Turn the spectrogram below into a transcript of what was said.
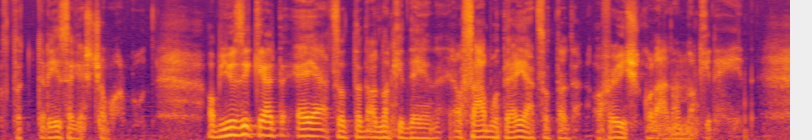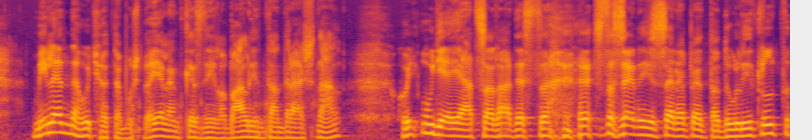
azt a részeges csavargót. A musicalt eljátszottad annak idején, a számot eljátszottad a főiskolán annak idején. Mi lenne, hogyha te most bejelentkeznél a Bálint Andrásnál, hogy úgy eljátszanád ezt a, ezt a zenés szerepet, a Doolittle-t,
